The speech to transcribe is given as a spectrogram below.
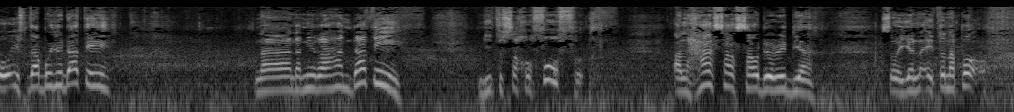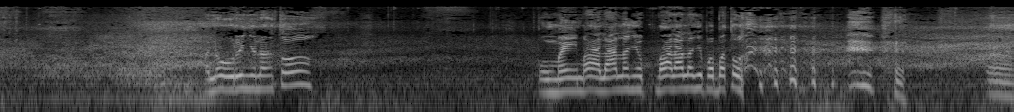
OFW dati na nanirahan dati dito sa Khufuf Al-Hasa, Saudi Arabia so yun, ito na po Panoorin nyo lang to. Kung may maalala nyo, maalala nyo pa ba to? Ah,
